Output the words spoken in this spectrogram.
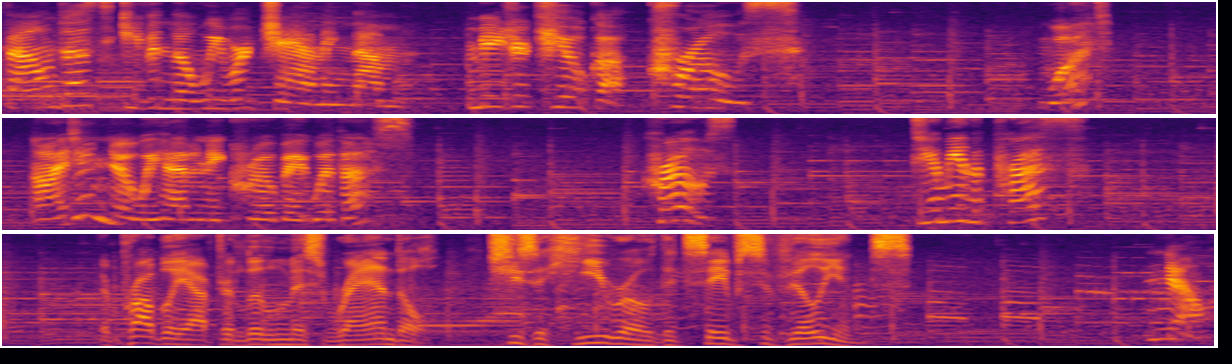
found us even though we were jamming them. Major Kyoka, crows. What? I didn't know we had any crow bait with us. Crows? Do you mean the press? they're probably after little Miss Randall. She's a hero that saves civilians. No,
